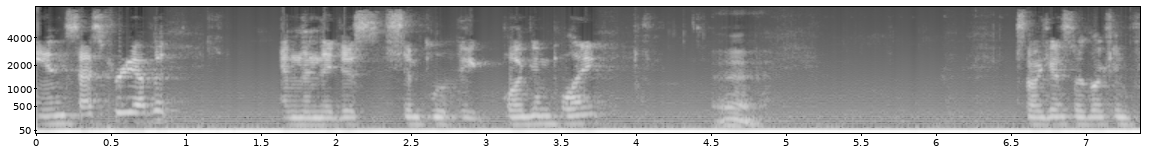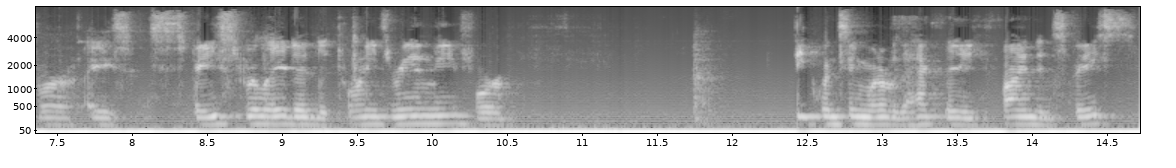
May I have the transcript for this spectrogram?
ancestry of it, and then they just simply plug and play? Mm. So I guess they're looking for a space related to 23andMe for sequencing whatever the heck they find in space.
